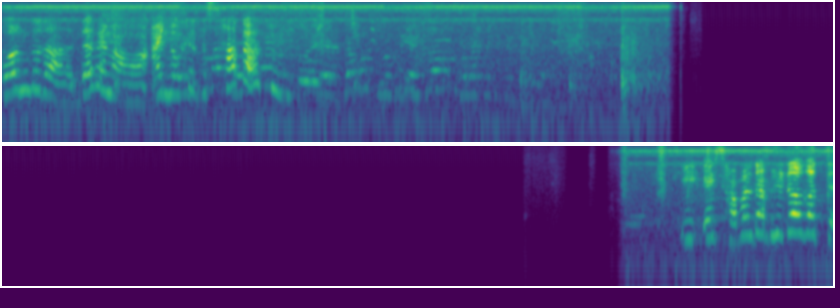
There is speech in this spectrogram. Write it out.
বন্ধুরা বন্ধুরা দেখে আই নখে সাদা চুল করে দিচ্ছে। ই- এই সাবানটা ভিডিও করছে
